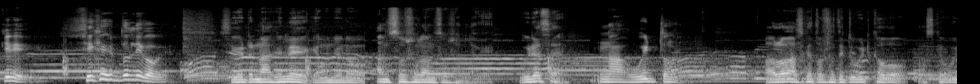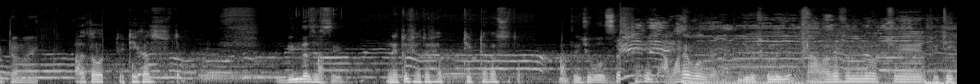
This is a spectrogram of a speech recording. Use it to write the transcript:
কি রে সিগারেট কবে? সিগারেটটা না খেলে কেমন যেন আনসোশাল আনসোশাল লাগে। উইড আছে? না উইড তো না ভালো আজকে তোর সাথে একটু উইড খাব। আজকে উইডটা নাই। এত তুই ঠিক আছিস তো? বিন্দাস আছি। নেতুর সাথে সব ঠিকঠাক আছে তো? আর তুই কিছু বলছে আমারে বলবে না। জিজ্ঞেস করলি যে? আমার কাছে মনে হচ্ছে তুই ঠিক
